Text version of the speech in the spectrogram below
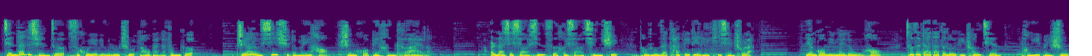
简单的选择似乎也流露出老板的风格。只要有些许的美好，生活便很可爱了。而那些小心思和小情趣，通通在咖啡店里体现出来。阳光明媚的午后，坐在大大的落地窗前，捧一本书，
